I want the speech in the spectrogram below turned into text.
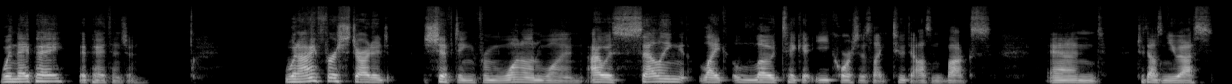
When they pay, they pay attention. When I first started shifting from one on one, I was selling like low ticket e courses, like 2000 bucks and 2000 US,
